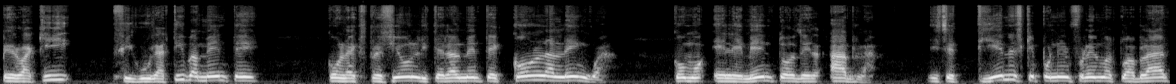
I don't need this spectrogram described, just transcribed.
Pero aquí, figurativamente, con la expresión literalmente con la lengua, como elemento del habla. Dice, tienes que poner freno a tu hablar,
